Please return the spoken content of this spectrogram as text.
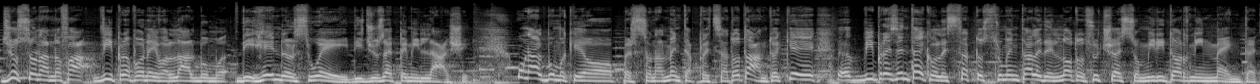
Giusto un anno fa vi proponevo l'album The Handler's Way di Giuseppe Millaci, un album che ho personalmente apprezzato tanto e che eh, vi presentai con l'estratto strumentale del noto successo Mi ritorni in mente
